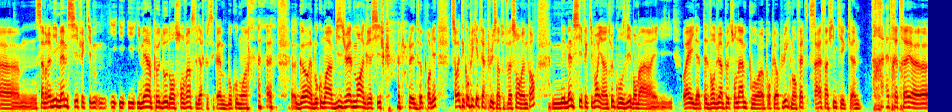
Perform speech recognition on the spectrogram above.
euh, Sam Raimi, même si effectivement il, il- il met un peu d'eau dans son vin, c'est-à-dire que c'est quand même beaucoup moins gore et beaucoup moins visuellement agressif que, que les deux premiers, ça aurait été compliqué de faire plus, hein, de toute façon en même temps. Mais même si effectivement il y a un truc où on se dit bon bah, il, ouais, il a peut-être vendu un peu de son âme pour pour plaire au public, mais en fait, ça reste un film qui est quand même très très très euh,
